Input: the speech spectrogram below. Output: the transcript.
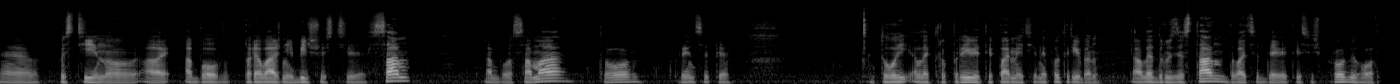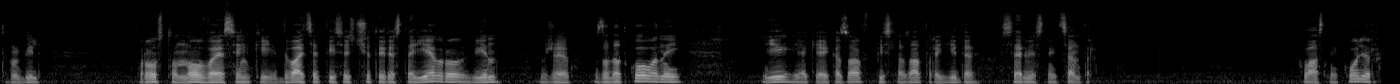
е, постійно або в переважній більшості сам, або сама, то в принципі той електропривід і пам'яті не потрібен. Але, друзі, стан 29 тисяч пробігу, автомобіль просто новесенький. 20 тисяч 400 євро. Він вже задаткований. І, як я і казав, післязавтра їде в сервісний центр. Класний колір.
